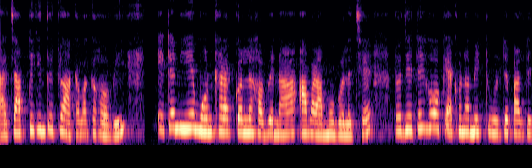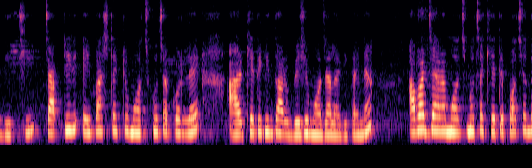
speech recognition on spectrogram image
আর চাপটি কিন্তু একটু আঁকাবাঁকা হবেই। এটা নিয়ে মন খারাপ করলে হবে না, আমার আম্মু বলেছে। তো যেটাই হোক, এখন আমি একটু উল্টে পাল্টে দিচ্ছি। চাপটির এই পাশটা একটু মচমচা করলে আর খেতে কিন্তু আরও বেশি মজা লাগে, তাই না? আবার যারা মচমচা খেতে পছন্দ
